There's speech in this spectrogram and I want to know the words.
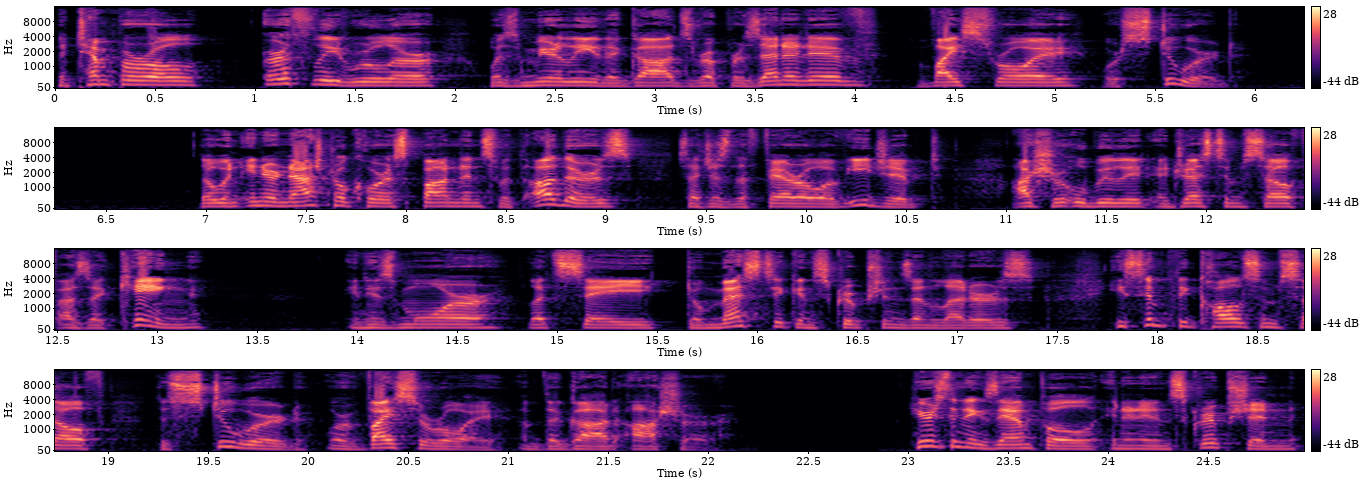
The temporal, earthly ruler was merely the god's representative, viceroy, or steward. Though in international correspondence with others, such as the Pharaoh of Egypt, Ashur uballit addressed himself as a king, in his more, let's say, domestic inscriptions and letters, he simply calls himself the steward or viceroy of the god Ashur. Here's an example in an inscription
